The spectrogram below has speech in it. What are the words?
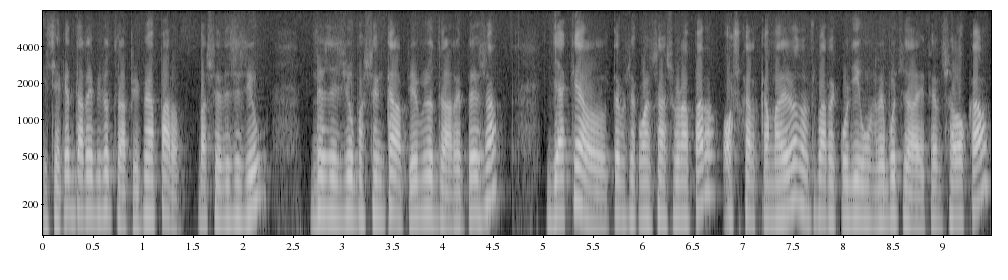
I si aquest darrer minut de la primera part va ser decisiu, més decisiu va ser encara el primer minut de la represa, ja que al temps de començar la segona part, Òscar Camarero doncs, va recollir un rebuig de la defensa local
